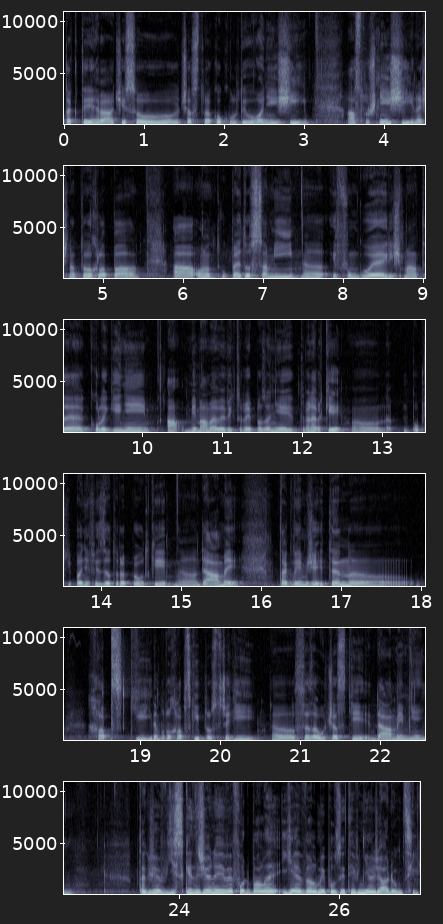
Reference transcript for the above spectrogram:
tak ty hráči jsou často jako kultivovanější a slušnější než na toho chlapa. A ono úplně to samé i funguje, když máte kolegyni a my máme ve Viktorově Plzeň i trenérky, po případně fyzioterapeutky dámy, tak vím, že i ten chlapský, nebo to chlapský prostředí eh, se za účasti dámy mění. Takže výskyt ženy ve fotbale je velmi pozitivní a žádoucí.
